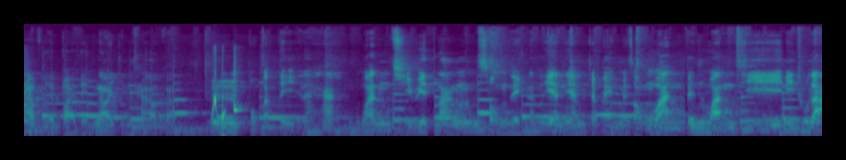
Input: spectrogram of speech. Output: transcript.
ครับเดี๋ยวปล่อยเด็กน้อยกินข้าวก่อนคือปกตินะฮะวันชีวิตหลังส่งเด็กนักเรียนเนี่ยจะแบ่งเป็นสองวัน เป็นวันที่มีธุระ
